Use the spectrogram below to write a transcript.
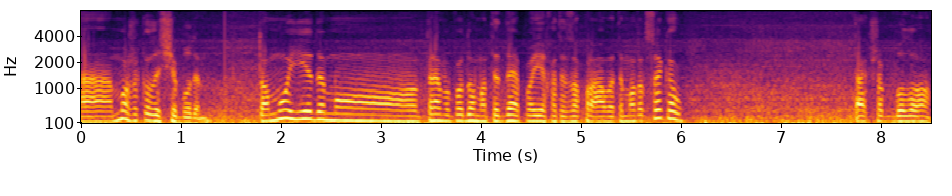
Е, може, колись ще будемо. Тому їдемо. Треба подумати, де поїхати заправити мотоцикл. Так, щоб було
